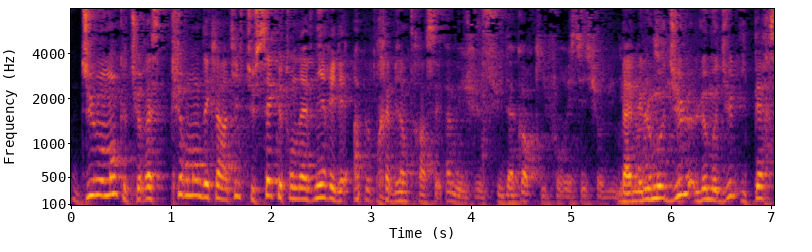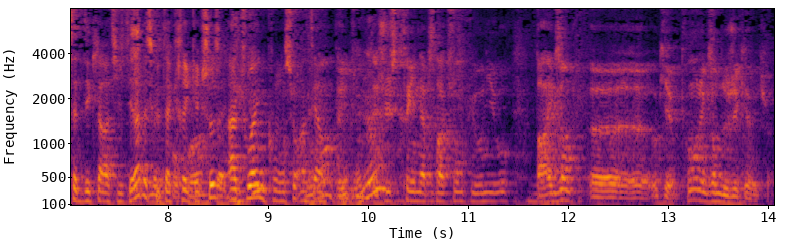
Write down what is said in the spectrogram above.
du moment que tu restes purement déclaratif, tu sais que ton avenir, il est à peu près bien tracé. Ah, mais je suis d'accord qu'il faut rester sur du Bah, mais le module, le module, il perd cette déclarativité-là parce que tu as créé quelque chose à toi, tout. une convention interne. Non. T'as juste créé une abstraction plus haut niveau. Par exemple, euh, ok, prenons l'exemple de GKE, tu vois.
